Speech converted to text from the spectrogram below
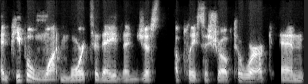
and people want more today than just a place to show up to work. And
